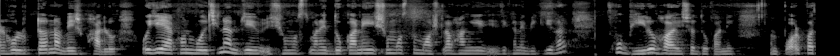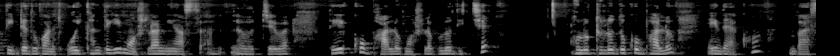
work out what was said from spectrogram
আর হলুদটাও না বেশ ভালো। ওই যে এখন বলছিলাম যে সমস্ত মানে দোকানে এই সমস্ত মশলা ভাঙিয়ে যেখানে বিক্রি হয়, খুব ভিড়ও হয় এসব দোকানে। পরপর তিনটে দোকান আছে, ওইখান থেকেই মশলা নিয়ে আসতে হচ্ছে এবার। থেকে খুব ভালো মশলাগুলো দিচ্ছে। হলুদ টলুদও খুব ভালো। এই দেখো, বাস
